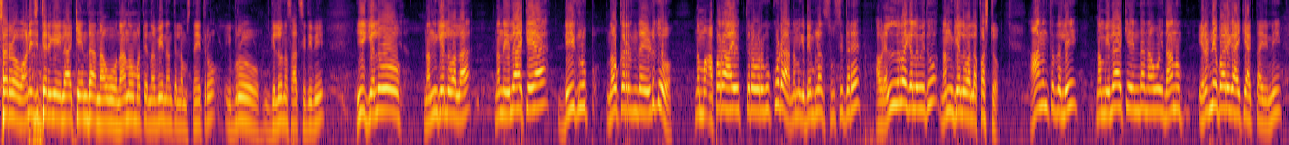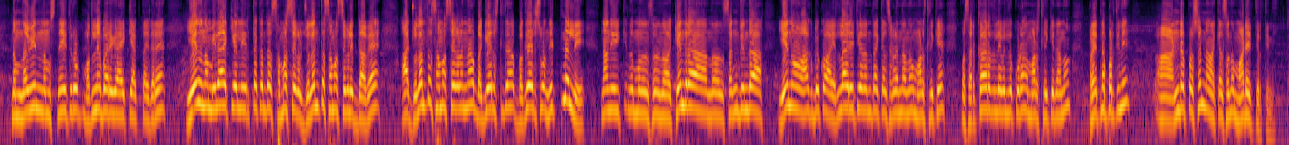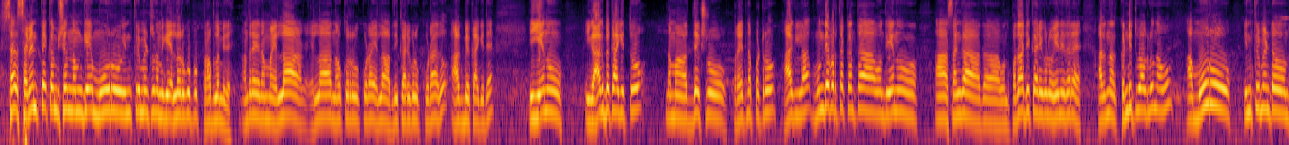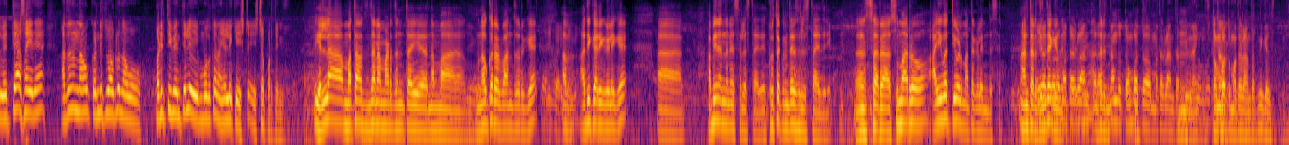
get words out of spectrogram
Sir ವಾಣಿಜ್ಯ ತೆರಿಗೆ ಇಲಾಖೆಯಿಂದ ನಾವು, ನಾನು ಮತ್ತು ನವೀನ್ ಅಂತೇಳಿ ನಮ್ಮ ಸ್ನೇಹಿತರು ಇಬ್ಬರು ಗೆಲುವನ್ನು ಸಾಧಿಸಿದ್ದೀವಿ ಈ ಗೆಲುವು ನನ್ನ ಗೆಲುವಲ್ಲ, ನನ್ನ ಇಲಾಖೆಯ ಡಿ ಗ್ರೂಪ್ ನೌಕರರಿಂದ ಹಿಡಿದು ನಮ್ಮ ಅಪರ ಆಯುಕ್ತರವರೆಗೂ ಕೂಡ ನಮಗೆ ಬೆಂಬಲ ಸೂಚಿಸಿದ್ದಾರೆ. ಅವರೆಲ್ಲರ ಗೆಲುವು ಇದು ನನ್ನ ಗೆಲುವಲ್ಲ ಫಸ್ಟು ಆನಂತರದಲ್ಲಿ ನಮ್ಮ ಇಲಾಖೆಯಿಂದ ನಾವು ನಾನು ಎರಡನೇ ಬಾರಿಗೆ ಆಯ್ಕೆ ಆಗ್ತಾ ಇದ್ದೀನಿ. ನಮ್ಮ ನವೀನ್, ನಮ್ಮ ಸ್ನೇಹಿತರು ಮೊದಲನೇ ಬಾರಿಗೆ ಆಯ್ಕೆ ಆಗ್ತಾ ಇದ್ದಾರೆ. ಏನು ನಮ್ಮ ಇಲಾಖೆಯಲ್ಲಿ ಇರ್ತಕ್ಕಂಥ ಸಮಸ್ಯೆಗಳು, ಜ್ವಲಂತ ಸಮಸ್ಯೆಗಳಿದ್ದಾವೆ, ಆ ಜ್ವಲಂತ ಸಮಸ್ಯೆಗಳನ್ನು ಬಗೆಹರಿಸಿದ, ಬಗೆಹರಿಸುವ ನಿಟ್ಟಿನಲ್ಲಿ ನಾನು ಈ ಕೇಂದ್ರ ಸಂಘದಿಂದ ಏನು ಆಗಬೇಕು, ಆ ಎಲ್ಲ ರೀತಿಯಾದಂಥ ಕೆಲಸಗಳನ್ನು ನಾನು ಮಾಡಿಸ್ಲಿಕ್ಕೆ, ಸರ್ಕಾರದ ಲೆವೆಲ್ ಕೂಡ ಮಾಡಿಸ್ಲಿಕ್ಕೆ ನಾನು ಪ್ರಯತ್ನ ಪಡ್ತೀನಿ. ಹಂಡ್ರೆಡ್ ಪರ್ಸೆಂಟ್ ನಾನು ಕೆಲಸವನ್ನು ಮಾಡೇ ಇರ್ತೀನಿ ಸರ್ ಸೆವೆಂತ್ ಪೇ ಕಮಿಷನ್ ನಮಗೆ ಮೂರು ಇನ್ಕ್ರಿಮೆಂಟು ನಮಗೆ ಎಲ್ಲರಿಗೂ ಪ್ರಾಬ್ಲಮ್ ಇದೆ. ಅಂದರೆ ನಮ್ಮ ಎಲ್ಲ ಎಲ್ಲ ನೌಕರರು ಕೂಡ, ಎಲ್ಲ ಅಧಿಕಾರಿಗಳು ಕೂಡ ಅದು ಆಗಬೇಕಾಗಿದೆ. ಈಗೇನು, ಈಗ ಆಗಬೇಕಾಗಿತ್ತು ನಮ್ಮ ಅಧ್ಯಕ್ಷರು ಪ್ರಯತ್ನ ಪಟ್ಟರು ಆಗಲಿಲ್ಲ. ಮುಂದೆ ಬರ್ತಕ್ಕಂಥ ಒಂದು ಏನು ಆ ಸಂಘದ ಒಂದು ಪದಾಧಿಕಾರಿಗಳು ಏನಿದ್ದಾರೆ ಅದನ್ನು ಖಂಡಿತವಾಗ್ಲೂ ನಾವು ಆ ಮೂರು ಇನ್ಕ್ರಿಮೆಂಟ್ ಒಂದು ವ್ಯತ್ಯಾಸ ಇದೆ. ಅದನ್ನು ನಾವು ಖಂಡಿತವಾಗ್ಲೂ ನಾವು ಪಡಿತೀವಿ ಅಂತೇಳಿ ಈ ಮೂಲಕ ನಾನು ಹೇಳಲಿಕ್ಕೆ ಇಷ್ಟ ಇಷ್ಟಪಡ್ತೀನಿ. ಎಲ್ಲ ಮತದಾನ ಮಾಡಿದಂಥ ನಮ್ಮ ನೌಕರರ ಬಾಂಧವರಿಗೆ ಅಧಿಕಾರಿಗಳಿಗೆ ಅಭಿನಂದನೆ ಸಲ್ಲಿಸ್ತಾ ಇದ್ದೀನಿ. ಕೃತಜ್ಞತೆ ಸಲ್ಲಿಸ್ತಾ ಇದ್ದೀನಿ. ಸರ್ ಸುಮಾರು ಐವತ್ತೇಳು ಮತಗಳಿಂದ ಸರ್. ಅಂತರದಿಂದ ಗೆದ್ದು- ಮತಗಳ ಅಂತ ನಮ್ಮದು ತೊಂಬತ್ತು ಮತಗಳ ಅಂತರ. ತೊಂಬತ್ತು ಮತಗಳ ಅಂತರದಿಂದ ಗೆಲ್ತೀನಿ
